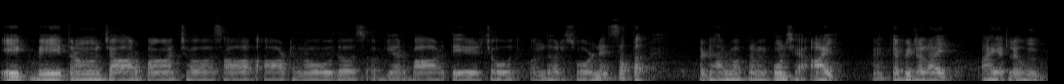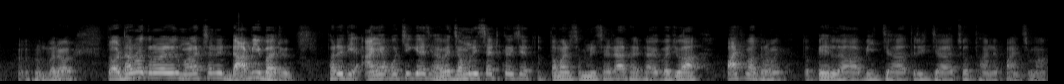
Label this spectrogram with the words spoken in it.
એક, બે, ત્રણ, ચાર, પાંચ, છ, સાત, આઠ, નવ, દસ, અગિયાર, બાર, તેર, ચૌદ, પંદર, સોળ ને સત્તર. અઢારમા ક્રમે કોણ છે? આઈ. કેપિટલ આઈ. આઈ એટલે હું. બરાબર? તો અઢારમા ક્રમે મળક્ષાની ડાબી બાજુ. ફરીથી અહીંયા પહોંચી ગયા છે. હવે જમણી સાઈડ કઈ છે? તો તમારી જમણી સાઈડ આ થાય. ડાબી બાજુ આ પાંચમા ક્રમે. તો પહેલા, બીજા, ત્રીજા, ચોથા અને પાંચમા.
